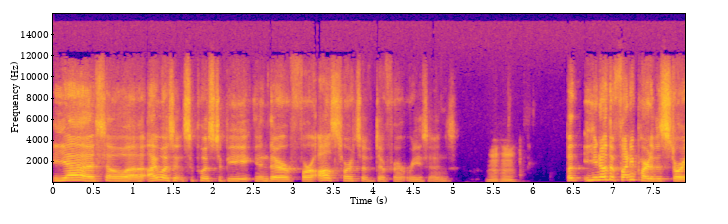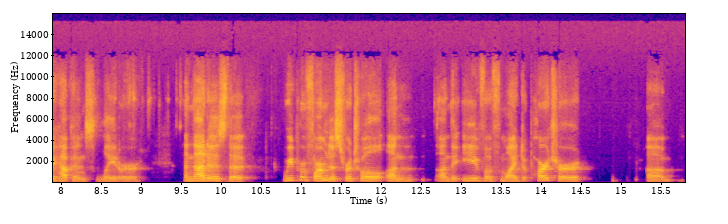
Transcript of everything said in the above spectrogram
Yeah, so uh, I wasn't supposed to be in there for all sorts of different reasons. Mm-hmm. But you know, the funny part of the story happens later, and that Hmm. is that we performed this ritual on on the eve of my departure um,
